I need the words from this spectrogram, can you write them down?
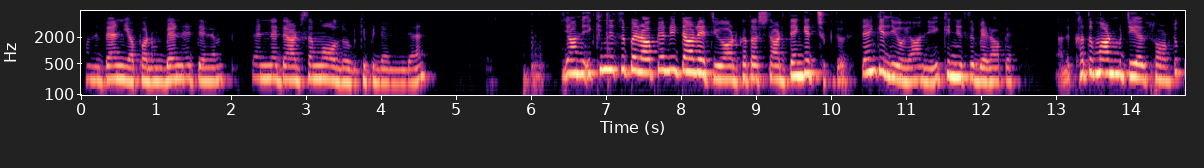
Hani ben yaparım, ben ederim, ben ne dersem olur gibilerinden. Yani ikinizi beraber idare ediyor arkadaşlar. Denge çıktı. Dengeliyor yani ikinizi beraber. Yani kadın var mı diye sorduk.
